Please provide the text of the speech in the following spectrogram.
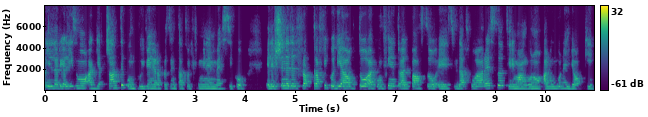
il realismo agghiacciante con cui viene rappresentato il crimine in Messico e le scene del fra- traffico di auto al confine tra El Paso e Ciudad Juarez ti rimangono a lungo negli occhi.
